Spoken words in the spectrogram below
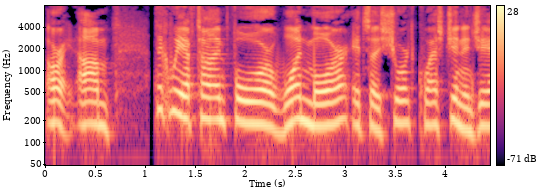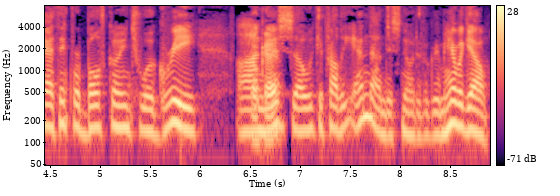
all right. Um, I think we have time for one more. It's a short question, and Jay, I think we're both going to agree on okay. this, so we could probably end on this note of agreement. Here we go.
